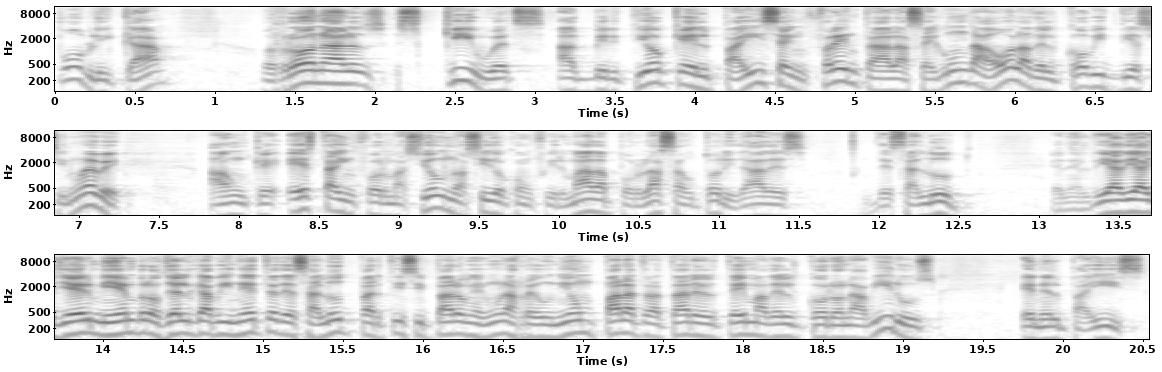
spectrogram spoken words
Pública, Ronald Skiwitz, advirtió que el país se enfrenta a la segunda ola del COVID-19, aunque esta información no ha sido confirmada por las autoridades de salud. En el día de ayer, miembros del Gabinete de Salud participaron en una reunión para tratar el tema del coronavirus en el país.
